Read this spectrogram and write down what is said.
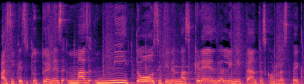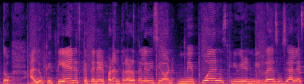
Así que si tú tienes más mitos, si tienes más creencias limitantes con respecto a lo que tienes que tener para entrar a televisión, me puedes escribir en mis redes sociales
